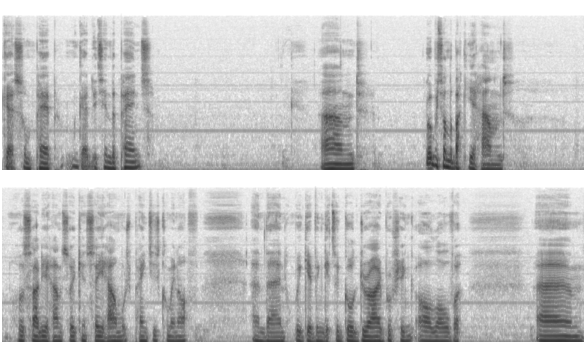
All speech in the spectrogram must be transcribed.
get some paper, get it in the paint, and rub it on the back of your hand, on the side of your hand so you can see how much paint is coming off. And then we're giving it a good dry brushing all over. Um,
